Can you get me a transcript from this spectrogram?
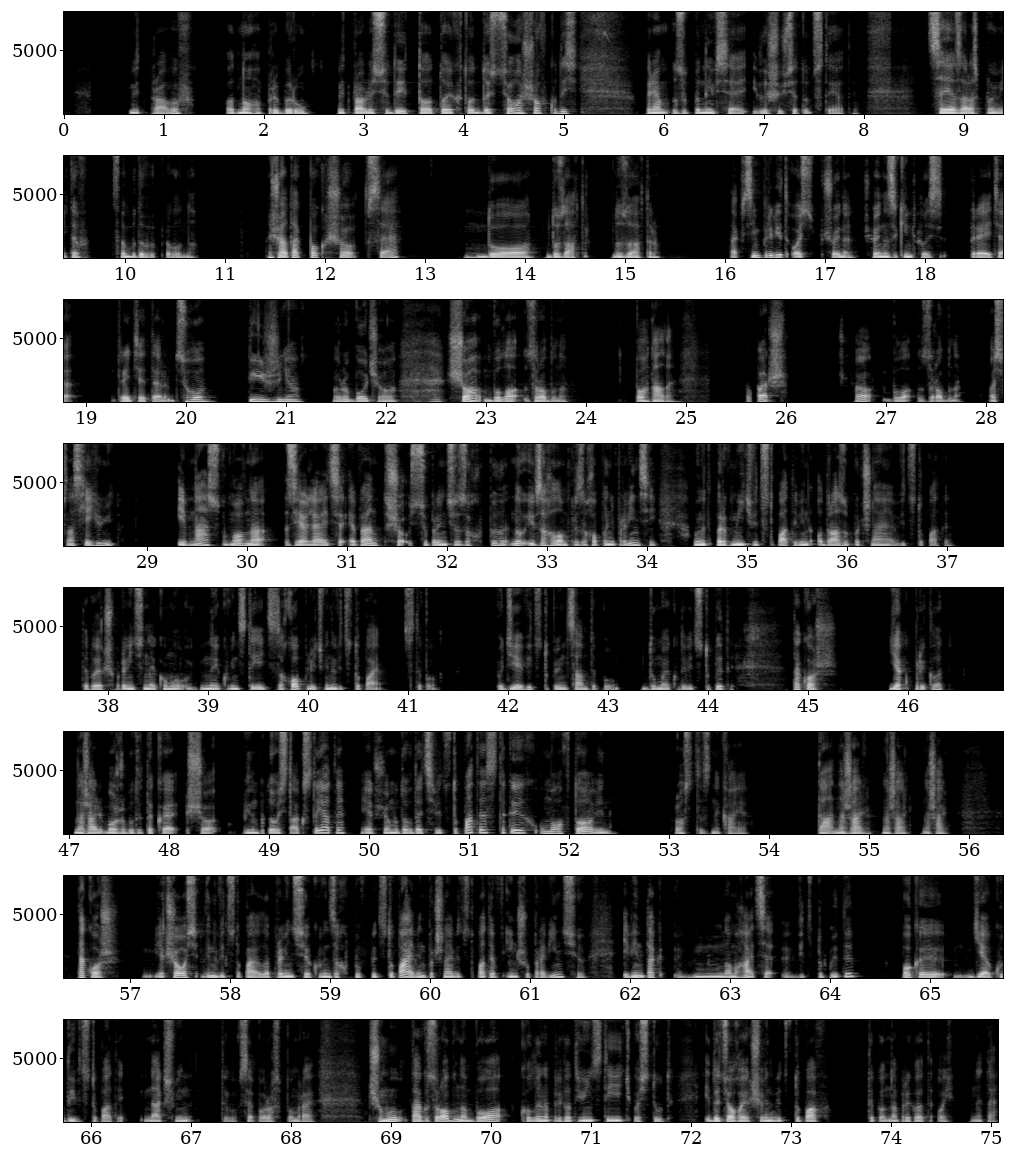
Відправив. Одного приберу відправлю сюди, то той, хто до цього йшов кудись, прям зупинився і лишився тут стояти. Це я зараз помітив, це буде виправлено. Ну що, а так, поки що все. До, до завтра. До завтра. Так, всім привіт. Ось, щойно, щойно закінчилась третя, третя терм цього тижня робочого. Що було зроблено? Погнали. По-перше, що було зроблено? Ось в нас є юніт. І в нас, умовно, з'являється евент, що ось цю провінцію захопили. Ну і взагалом при захопленні провінцій вони тепер вміють відступати. Він одразу починає відступати. Типу, якщо провінцію, на якому на яку він стоїть, захоплюють, він відступає. Це, типу, подія відступу, він сам, типу, думає, куди відступити. Також, як приклад, на жаль, може бути таке, що він буде ось так стояти, і якщо йому доведеться відступати з таких умов, то він просто зникає. Так, на жаль, на жаль, на жаль. Також. Якщо ось він відступає, але провінцію, яку він захопив, відступає, він починає відступати в іншу провінцію, і він так намагається відступити, поки є куди відступати. Інакше він типу, все просто помре. Чому так зроблено? Бо коли, наприклад, юніт стоїть ось тут, і до цього, якщо він відступав, типу, наприклад, ой, не те.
